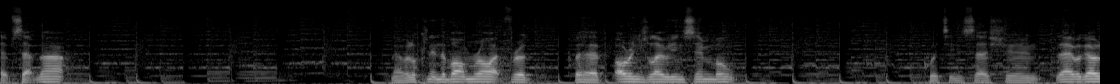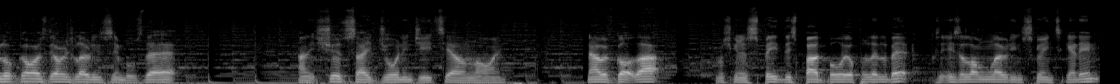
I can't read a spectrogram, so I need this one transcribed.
Accept that. Now we're looking in the bottom right for a uh, orange loading symbol. Quitting session. There we go. Look, guys, the orange loading symbol's there, and it should say joining GTA Online. Now we've got that. I'm just going to speed this bad boy up a little bit because it is a long loading screen to get in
